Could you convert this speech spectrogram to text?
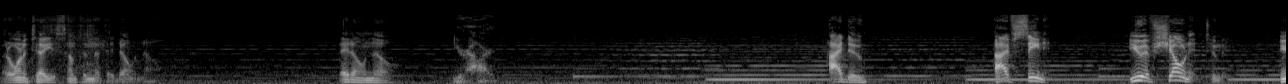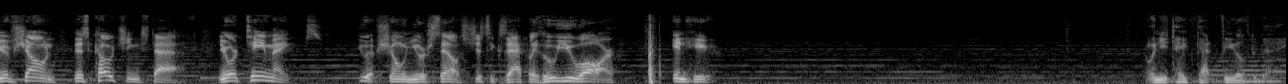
But I want to tell you something that they don't know. They don't know your heart. I do. I've seen it. You have shown it to me. You have shown this coaching staff, your teammates. You have shown yourselves just exactly who you are in here. When you take that field today,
